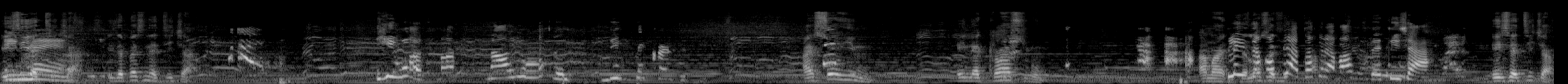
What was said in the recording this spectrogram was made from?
Is he a teacher? Is the person a teacher? He was, but now he wants to different. I saw him in a classroom, ah, and I, Please, the the Lord Kofi said, you are talking about is the teacher. "He's a teacher."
